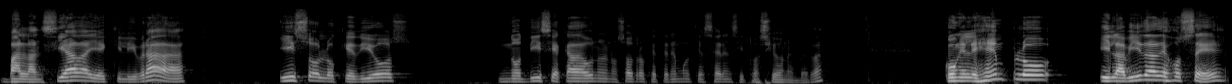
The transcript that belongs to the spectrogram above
balanceada y equilibrada, hizo lo que Dios nos dice a cada uno de nosotros que tenemos que hacer en situaciones, ¿verdad? Con el ejemplo y la vida de José,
